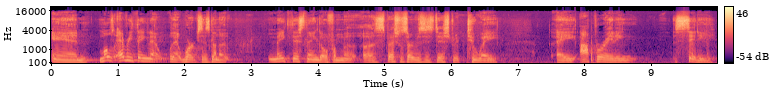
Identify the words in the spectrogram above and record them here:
And most everything that, that works is going to make this thing go from a, a special services district to a, a operating city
